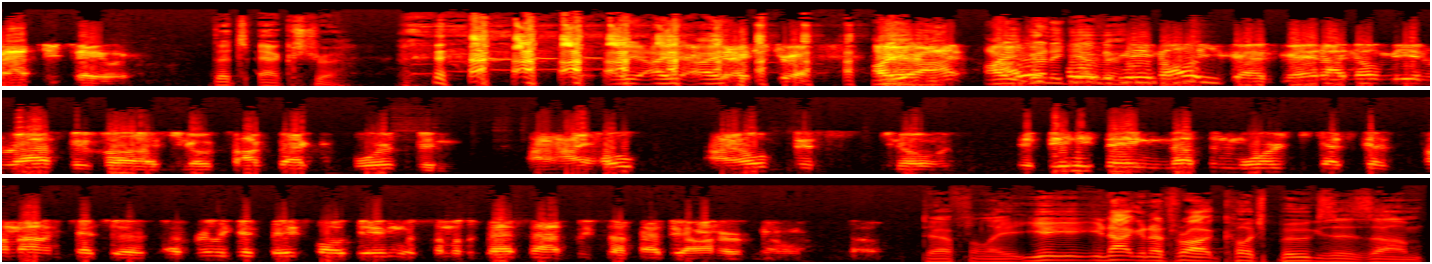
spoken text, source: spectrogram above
Matthew Taylor. that's extra. I, I, I, extra. Are you- Hey, I, are you I give to it- meeting all you guys, man? I know me and Raph have, uh, you know, talked back and forth, and I, I hope, I hope this, you know, if anything, nothing more. You guys get come out and catch a, a really good baseball game with some of the best athletes I've had the honor of knowing. So, definitely. You, you're not going to throw out Coach Boogs' um,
